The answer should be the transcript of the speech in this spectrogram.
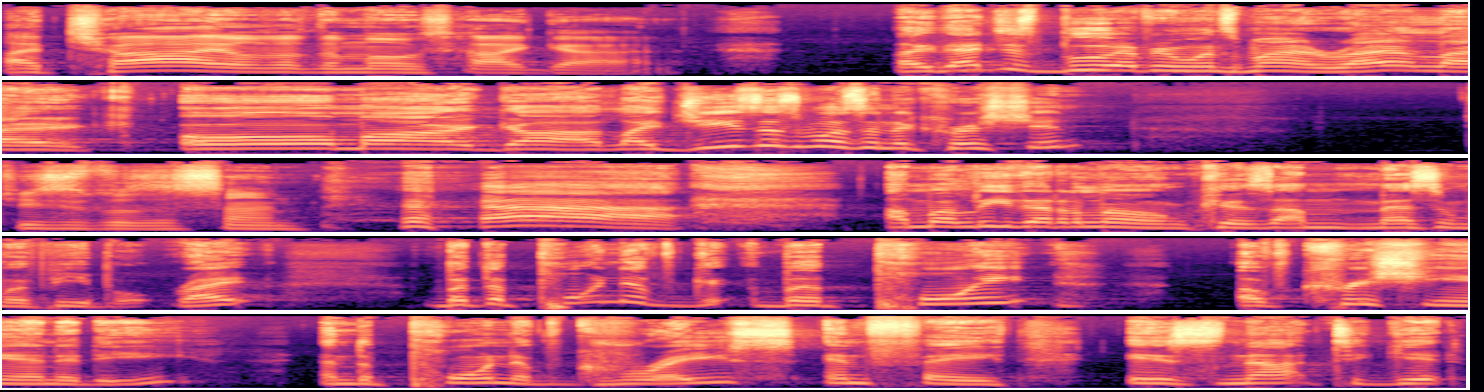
A child of the Most High God. Like that just blew everyone's mind, right? Like, oh my God. Like Jesus wasn't a Christian. Jesus was a son. I'm gonna leave that alone because I'm messing with people, right? But the point of the point of Christianity and the point of grace and faith is not to get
